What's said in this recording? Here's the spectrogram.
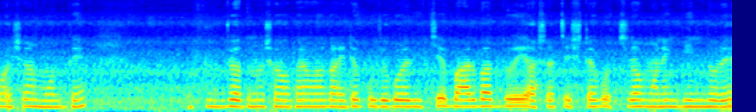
পয়সার মধ্যে। যত্ন সহকারে আমার গাড়িটা পুজো করে দিচ্ছে। বারবার ধরেই আসার চেষ্টা করছিলাম অনেক দিন ধরে।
